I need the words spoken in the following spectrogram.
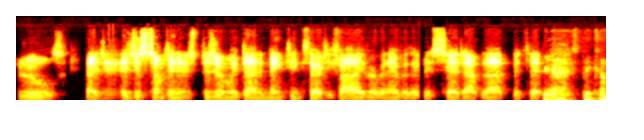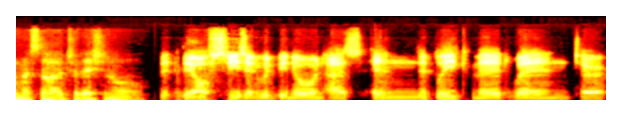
rules. It's just something that was presumably done in 1935 or whenever they set up that. But uh, yeah, it's become a sort of traditional. The, the off season would be known as in the bleak midwinter.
